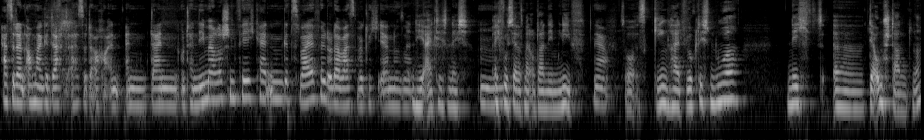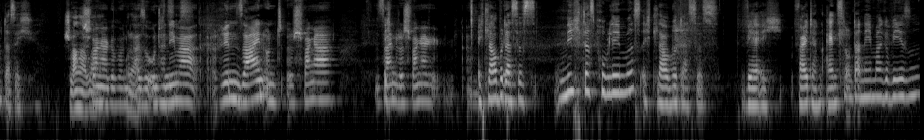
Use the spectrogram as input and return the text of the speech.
Hast du dann auch mal gedacht, hast du da auch an, an, deinen unternehmerischen Fähigkeiten gezweifelt oder war es wirklich eher nur so? Nee, eigentlich nicht. Mhm. Ich wusste ja, dass mein Unternehmen lief. Ja. So, es ging halt wirklich nur nicht äh, der Umstand, ne, dass ich schwanger, schwanger war. geworden. Oder also Unternehmerin sein und äh, schwanger sein ich, oder schwanger. Äh, ich glaube, dass es nicht das Problem ist. Ich glaube, dass es, wäre ich weiterhin Einzelunternehmer gewesen,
